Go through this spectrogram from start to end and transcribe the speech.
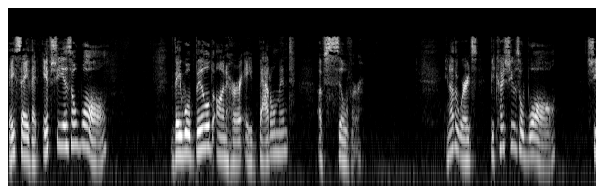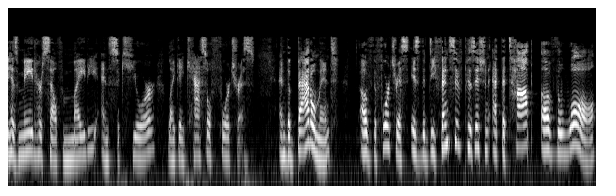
They say that if she is a wall, they will build on her a battlement of silver. In other words, because she was a wall, she has made herself mighty and secure like a castle fortress. And the battlement of the fortress is the defensive position at the top of the wall.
